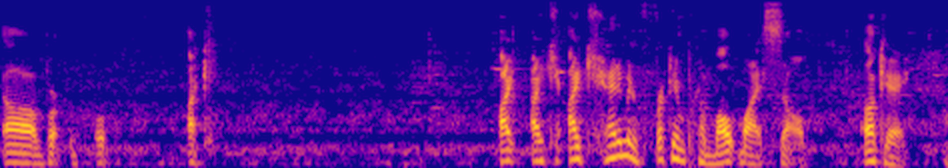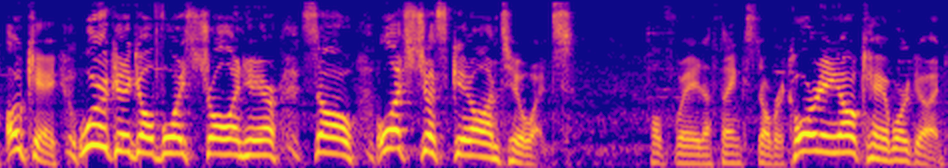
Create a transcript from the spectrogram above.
Uh, for, for- I, ca- I, I, I can't even freaking promote myself. Okay, okay, we're gonna go voice trolling here, so let's just get on to it. Hopefully the thing's still recording. Okay, we're good.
